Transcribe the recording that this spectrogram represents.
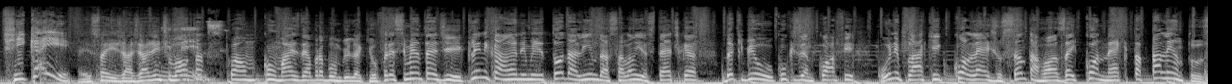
Fica aí. É isso aí, já já a gente Beleza. volta com, com mais Débora Bombilho aqui. O oferecimento é de Clínica Anime, toda linda, salão e estética, Duck Bill Cookies and Coffee, Uniplaque, Colégio Santa Rosa e Conecta Talentos.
